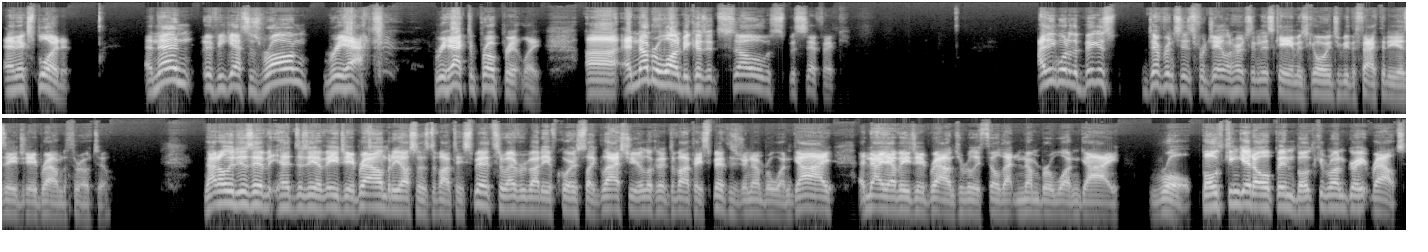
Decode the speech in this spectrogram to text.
and exploit it. And then if he gets us wrong, react, react appropriately. Uh, and number one, because it's so specific, I think one of the biggest differences for Jalen Hurts in this game is going to be the fact that he has AJ Brown to throw to. Not only does he have does he have AJ Brown, but he also has DeVonta Smith. So everybody, of course, like last year, you're looking at DeVonta Smith as your number one guy, and now you have AJ Brown to really fill that number one guy role. Both can get open, both can run great routes.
